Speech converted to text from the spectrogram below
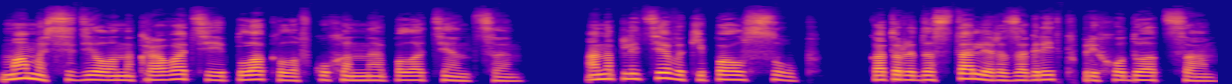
Мама сидела на кровати и плакала в кухонное полотенце. А на плите выкипал суп, который достали разогреть к приходу отца.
